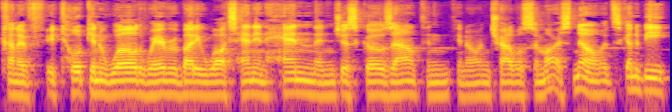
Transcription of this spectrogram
kind of utopian world where everybody walks hand in hand and just goes out and you know and travels to mars. No it's going to be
